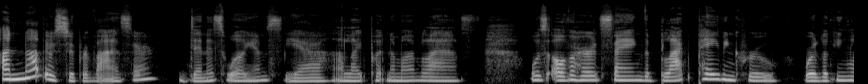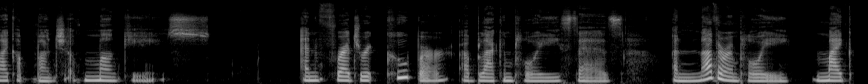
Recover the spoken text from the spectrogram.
Another supervisor, Dennis Williams, yeah, I like putting him on blast, was overheard saying the black paving crew were looking like a bunch of monkeys. And Frederick Cooper, a black employee, says another employee Mike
